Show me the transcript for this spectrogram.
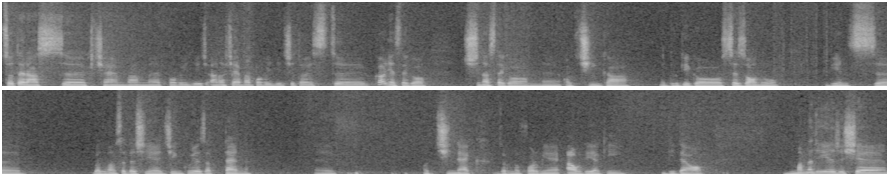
Co teraz chciałem Wam powiedzieć? Ano, chciałem Wam powiedzieć, że to jest koniec tego 13 odcinka drugiego sezonu, więc e, bardzo Wam serdecznie dziękuję za ten e, odcinek, zarówno w formie audio, jak i wideo. Mam nadzieję, że się e,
